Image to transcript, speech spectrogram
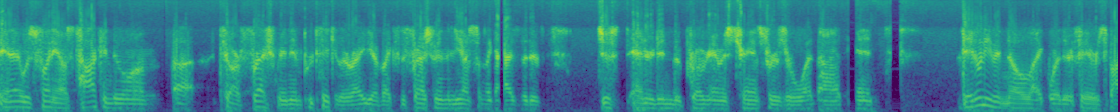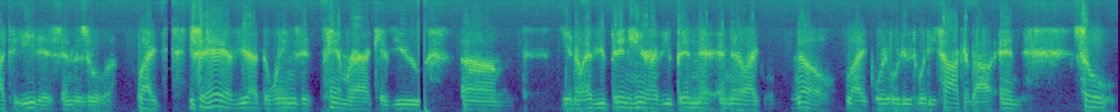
and it was funny. I was talking to them, uh, to our freshmen in particular, right? You have like the freshmen, and you have some of the guys that have just entered into the program as transfers or whatnot, and they don't even know like where their favorite spot to eat is in Missoula. Like you say, hey, have you had the wings at Tamarack? Have you, um, you know, have you been here? Have you been there? And they're like, no. Like, what, what, you, what are you talking about? And so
